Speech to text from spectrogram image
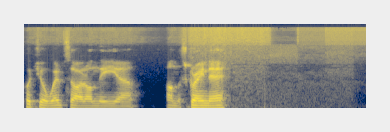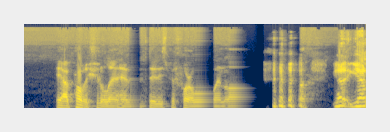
put your website on the uh, on the screen there. Yeah, I probably should have learned how to do this before I went live. yeah, yeah.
